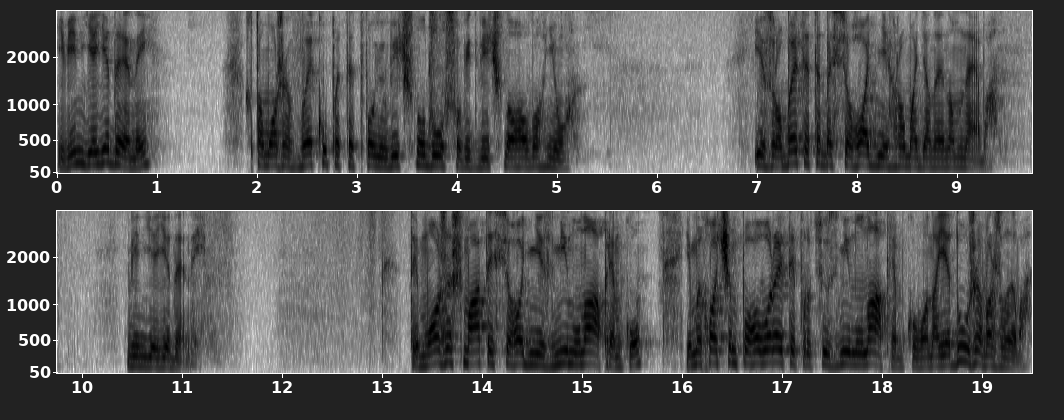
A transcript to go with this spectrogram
І він є єдиний, хто може викупити твою вічну душу від вічного вогню і зробити тебе сьогодні громадянином неба. Він є єдиний. Ти можеш мати сьогодні зміну напрямку, і ми хочемо поговорити про цю зміну напрямку. Вона є дуже важлива.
